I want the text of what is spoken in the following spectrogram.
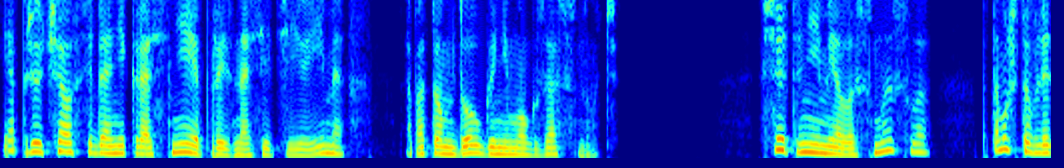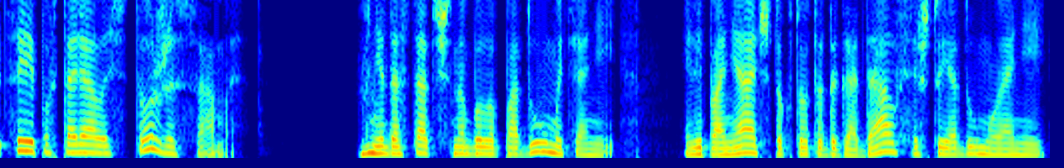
я приучал себя не краснее произносить ее имя, а потом долго не мог заснуть. Все это не имело смысла, потому что в лицее повторялось то же самое. Мне достаточно было подумать о ней, или понять, что кто-то догадался, что я думаю о ней,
